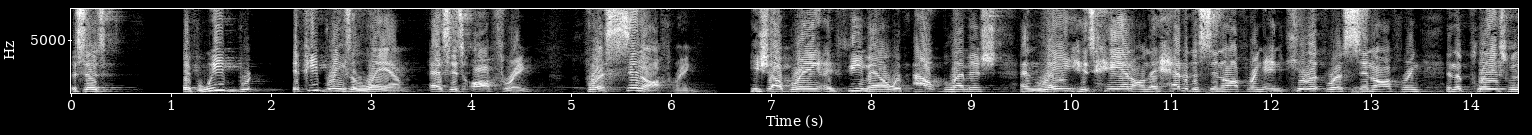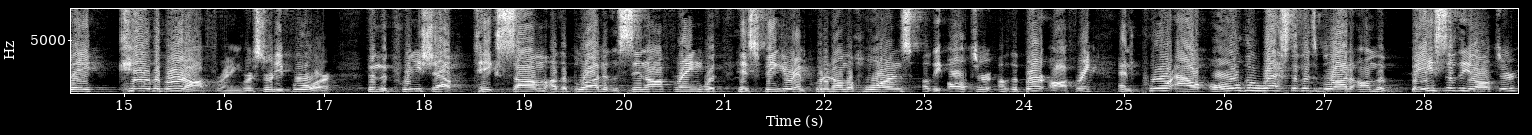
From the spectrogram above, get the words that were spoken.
It says, if, we br- if he brings a lamb as his offering for a sin offering, he shall bring a female without blemish and lay his hand on the head of the sin offering and kill it for a sin offering in the place where they kill the burnt offering. Verse 34. Then the priest shall take some of the blood of the sin offering with his finger and put it on the horns of the altar of the burnt offering and pour out all the rest of its blood on the base of the altar.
